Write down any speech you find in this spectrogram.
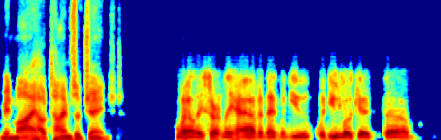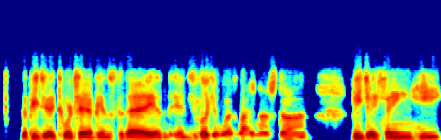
I mean, my how times have changed. Well, they certainly have. And then when you when you look at um, the PGA Tour champions today, and and you look at what Langer's done, Vijay Singh, he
